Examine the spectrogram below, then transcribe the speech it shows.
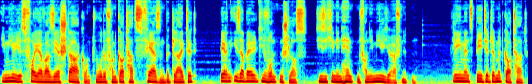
Emilies Feuer war sehr stark und wurde von Gotthards Fersen begleitet, während Isabel die Wunden schloss, die sich in den Händen von Emilie öffneten. Clemens betete mit Gotthard,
